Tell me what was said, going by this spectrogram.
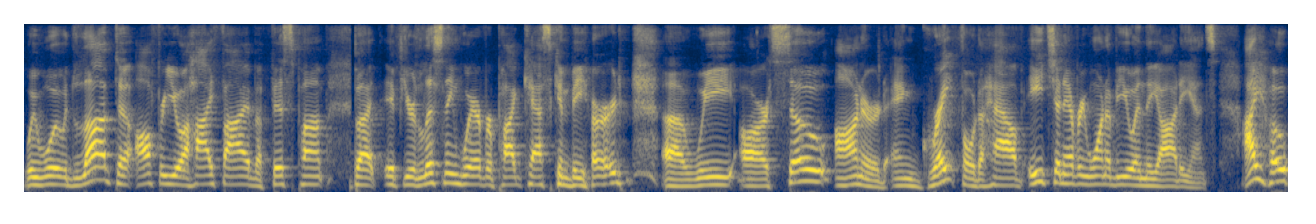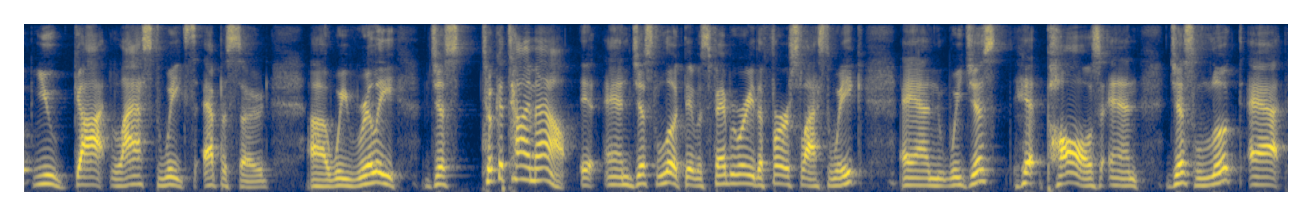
We would love to offer you a high five, a fist pump. But if you're listening wherever podcasts can be heard, uh, we are so honored and grateful to have each and every one of you in the audience. I hope you got last week's episode. Uh, we really just took a time out and just looked. It was February the 1st last week, and we just hit pause and just looked at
